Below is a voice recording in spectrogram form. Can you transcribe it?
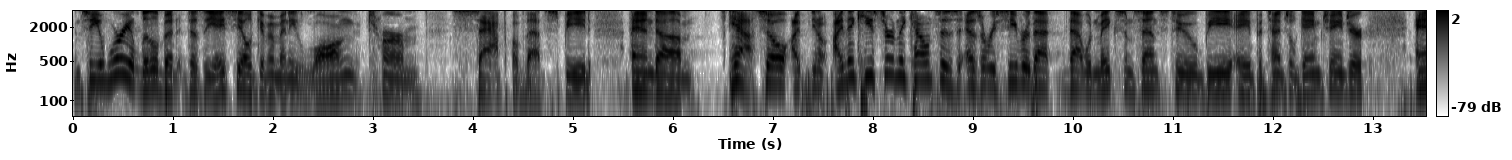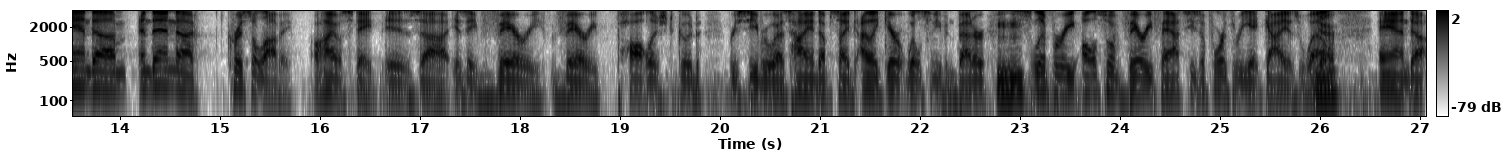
And so you worry a little bit. Does the ACL give him any long term sap of that speed? And um, yeah, so I, you know, I think he certainly counts as, as a receiver that that would make some sense to be a potential game changer. And um, and then uh, Chris Olave, Ohio State is uh, is a very very polished, good receiver who has high end upside. I like Garrett Wilson even better. Slippery, also very fast. He's a four three eight guy as well. Yeah. And uh,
